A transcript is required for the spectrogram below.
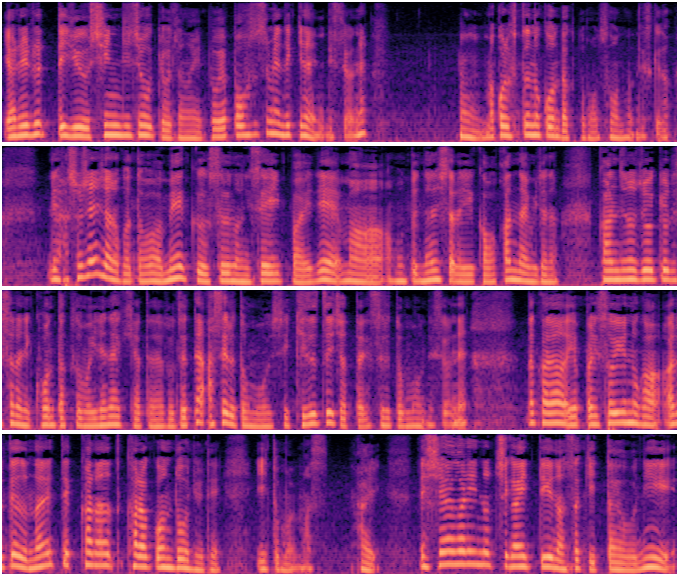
やれるっていう心理状況じゃないと、やっぱおすすめできないんですよね。うん。まあこれ普通のコンタクトもそうなんですけど。で、初心者の方はメイクするのに精一杯で、まあ、本当に何したらいいかわかんないみたいな感じの状況でさらにコンタクトも入れなきゃってなると絶対焦ると思うし、傷ついちゃったりすると思うんですよね。だから、やっぱりそういうのがある程度慣れてからカラコン導入でいいと思います。はい。で、仕上がりの違いっていうのはさっき言ったように、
